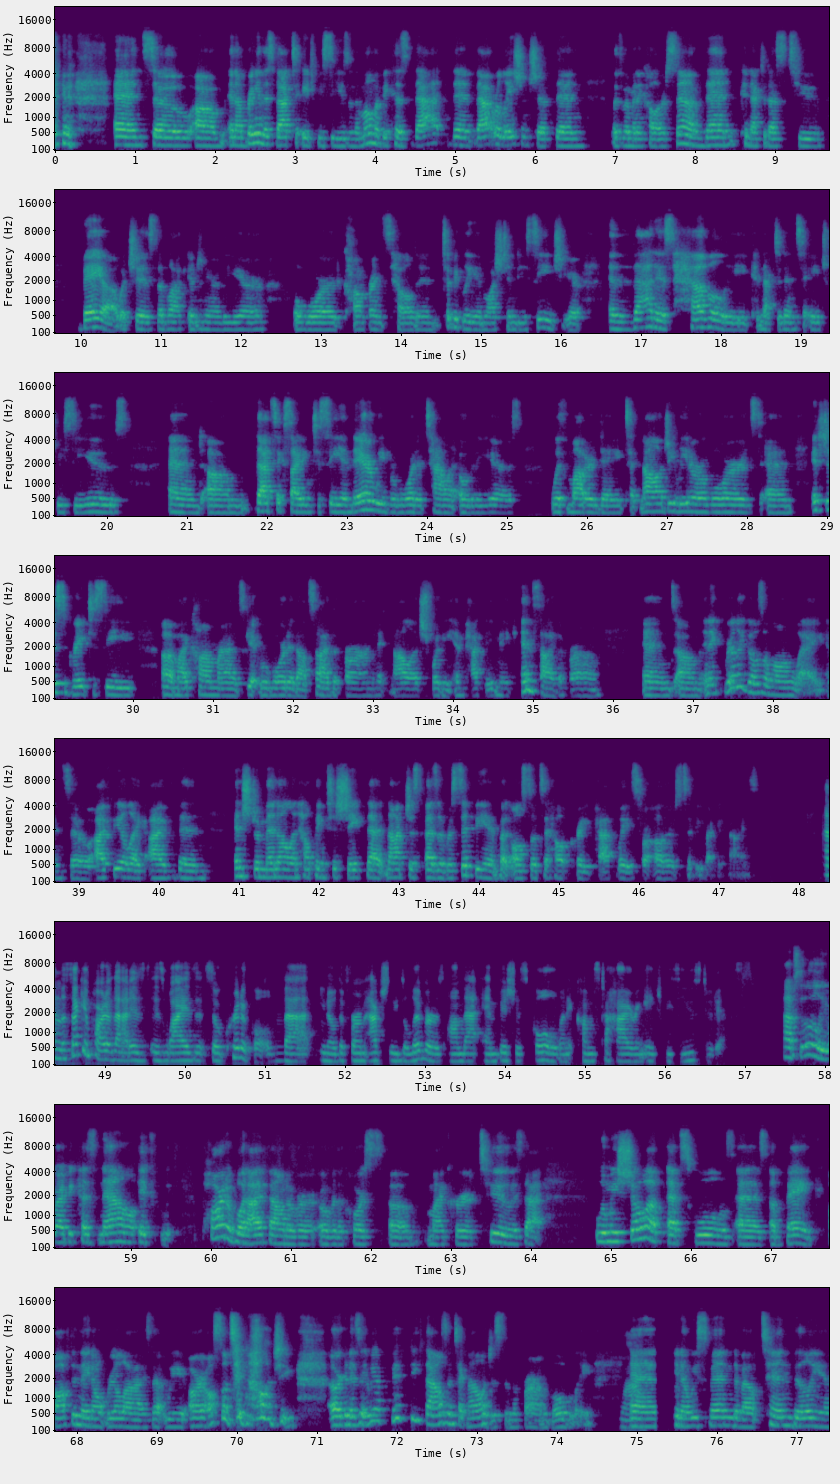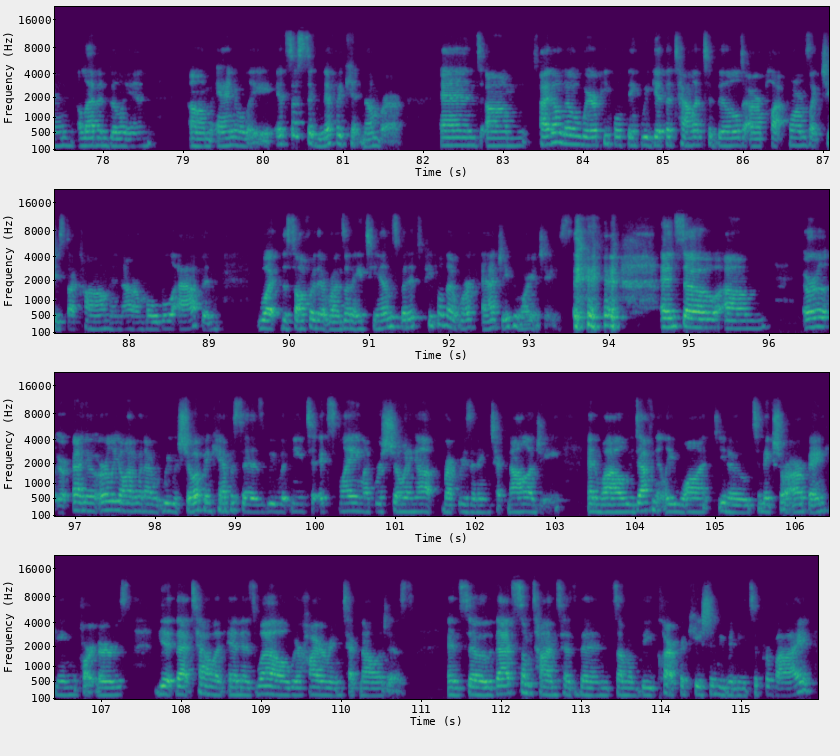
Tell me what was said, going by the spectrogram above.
and so, um, and I'm bringing this back to HBCUs in a moment because that then that relationship then with Women in Color STEM then connected us to BEA, which is the Black Engineer of the Year award conference held in typically in Washington D.C. each year, and that is heavily connected into HBCUs and um, that's exciting to see. And there we've rewarded talent over the years with modern day technology leader awards. And it's just great to see uh, my comrades get rewarded outside the firm and acknowledged for the impact they make inside the firm. And, um, and it really goes a long way. And so I feel like I've been instrumental in helping to shape that, not just as a recipient, but also to help create pathways for others to be recognized. And the second part of that is is why is it so critical that you know the firm actually delivers on that ambitious goal when it comes to hiring HBCU students? Absolutely right, because now if part of what I found over over the course of my career too is that when we show up at schools as a bank, often they don't realize that we are also a technology organization. We have 50,000 technologists in the firm globally. Wow. And, you know, we spend about 10 billion, 11 billion um, annually. It's a significant number. And um, I don't know where people think we get the talent to build our platforms like chase.com and our mobile app and what the software that runs on ATMs, but it's people that work at JP Morgan Chase. and so um, early, I know early on when I, we would show up in campuses, we would need to explain like we're showing up representing technology. And while we definitely want, you know, to make sure our banking partners get that talent in as well, we're hiring technologists. And so that sometimes has been some of the clarification we would need to provide.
